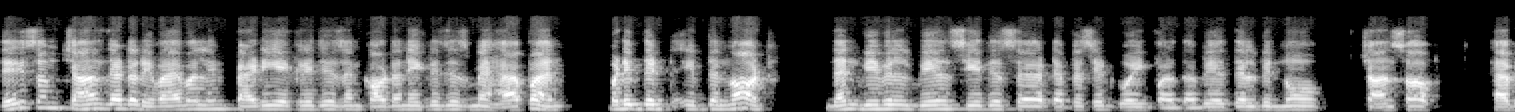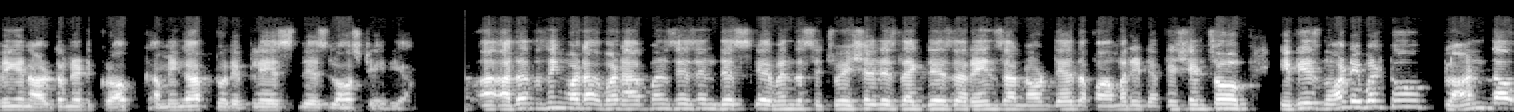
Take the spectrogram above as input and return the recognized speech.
there is some chance that a revival in paddy acreages and cotton acreages may happen. But if they if they're not, then we will we will see this uh, deficit going further. There will be no chance of having an alternate crop coming up to replace this lost area. Other thing, what what happens is in this when the situation is like this, the rains are not there, the farmer is deficient. So if he is not able to plant the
